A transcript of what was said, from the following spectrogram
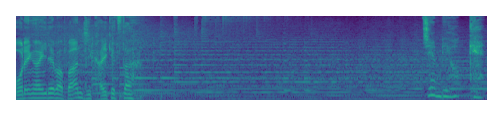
俺がいれば万事解決だ。準備 OK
